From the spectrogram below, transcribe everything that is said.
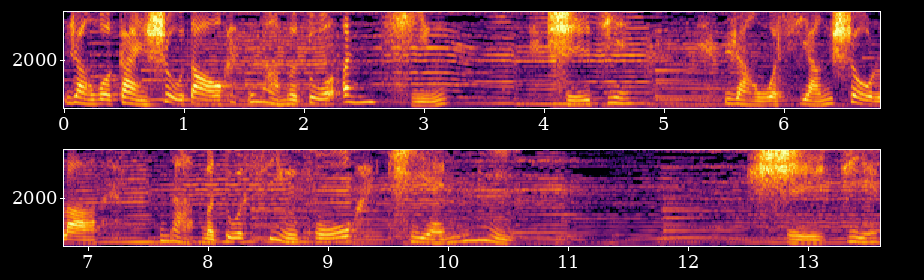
让我感受到那么多恩情，时间。让我享受了那么多幸福甜蜜，时间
